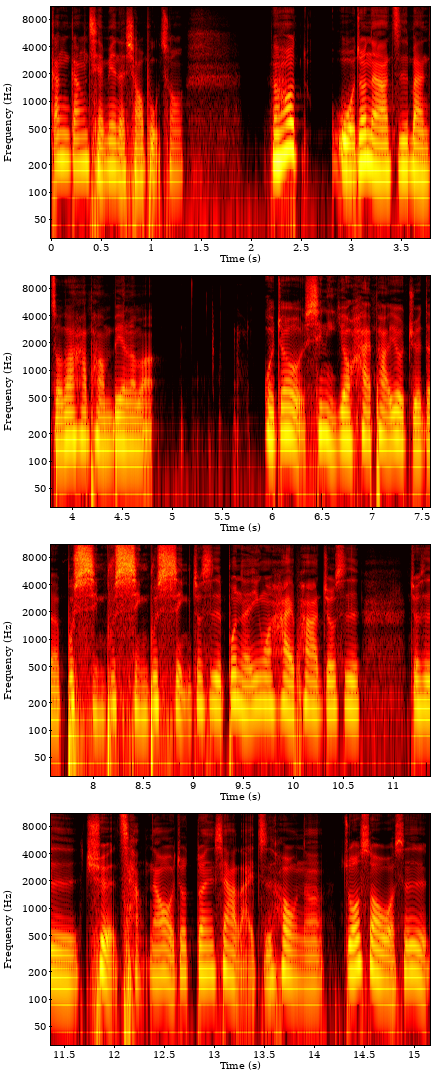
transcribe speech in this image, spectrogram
刚刚前面的小补充。然后我就拿纸板走到他旁边了嘛，我就心里又害怕又觉得不行不行不行，就是不能因为害怕就是就是怯场。然后我就蹲下来之后呢，左手我是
